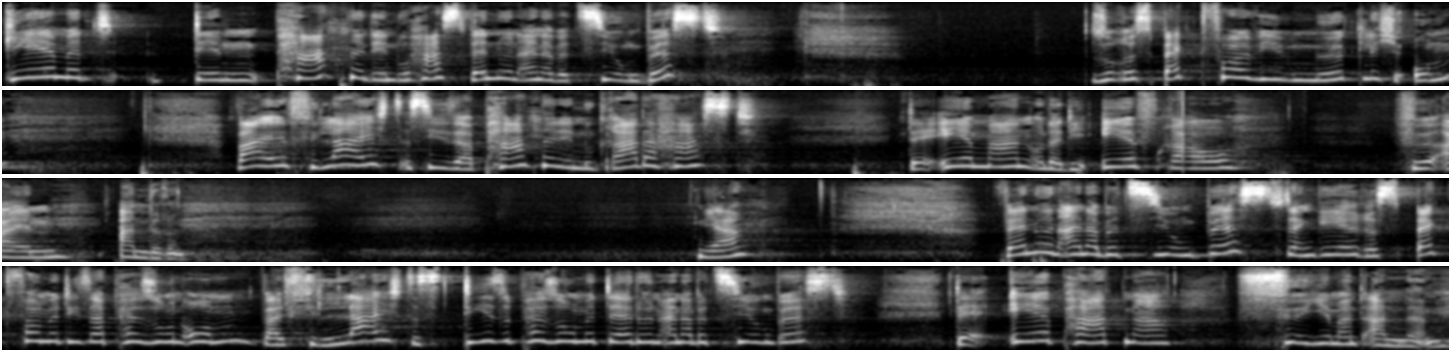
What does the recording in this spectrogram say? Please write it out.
gehe mit dem Partner, den du hast, wenn du in einer Beziehung bist, so respektvoll wie möglich um, weil vielleicht ist dieser Partner, den du gerade hast, der Ehemann oder die Ehefrau für einen anderen. Ja? Wenn du in einer Beziehung bist, dann gehe respektvoll mit dieser Person um, weil vielleicht ist diese Person, mit der du in einer Beziehung bist, der Ehepartner für jemand anderen.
